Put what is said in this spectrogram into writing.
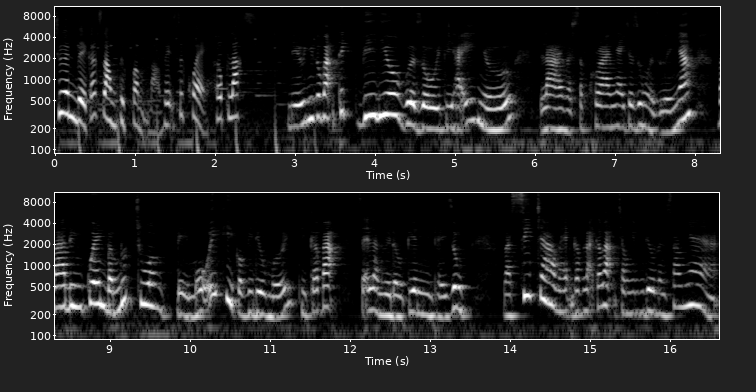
chuyên về các dòng thực phẩm bảo vệ sức khỏe Herblux. Nếu như các bạn thích video vừa rồi thì hãy nhớ like và subscribe ngay cho Dung ở dưới nhé. Và đừng quên bấm nút chuông để mỗi khi có video mới thì các bạn sẽ là người đầu tiên nhìn thấy Dung. Và xin chào và hẹn gặp lại các bạn trong những video lần sau nha.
